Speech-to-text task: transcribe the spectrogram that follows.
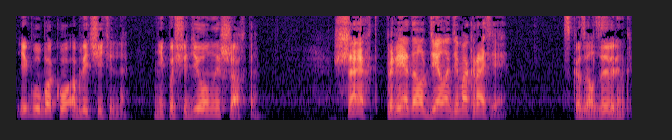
и глубоко обличительно. Не пощадил он и Шахта. «Шахт предал дело демократии», сказал Зеверинг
